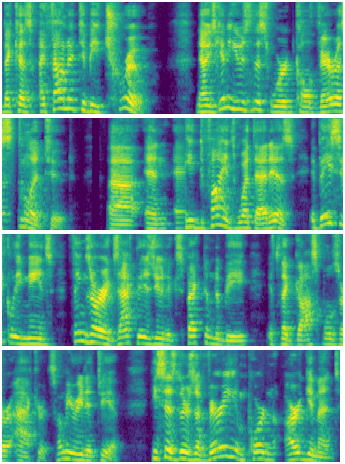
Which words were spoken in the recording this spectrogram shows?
because I found it to be true. Now, he's going to use this word called verisimilitude. Uh, and, and he defines what that is. It basically means things are exactly as you'd expect them to be if the gospels are accurate. So let me read it to you. He says there's a very important argument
